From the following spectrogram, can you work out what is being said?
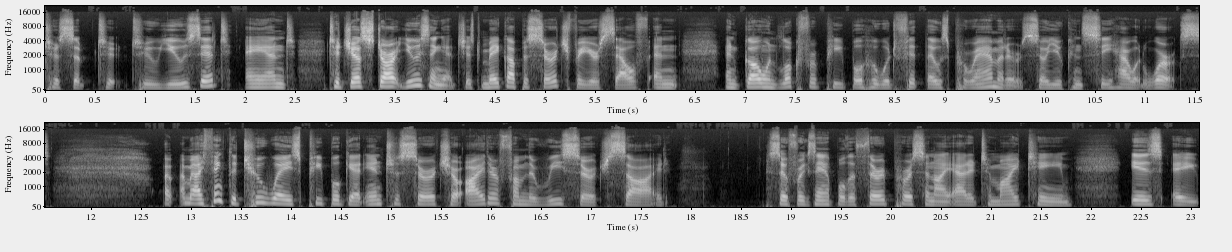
to, to, to use it and to just start using it. Just make up a search for yourself and, and go and look for people who would fit those parameters so you can see how it works. I mean, I think the two ways people get into search are either from the research side. So, for example, the third person I added to my team is a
